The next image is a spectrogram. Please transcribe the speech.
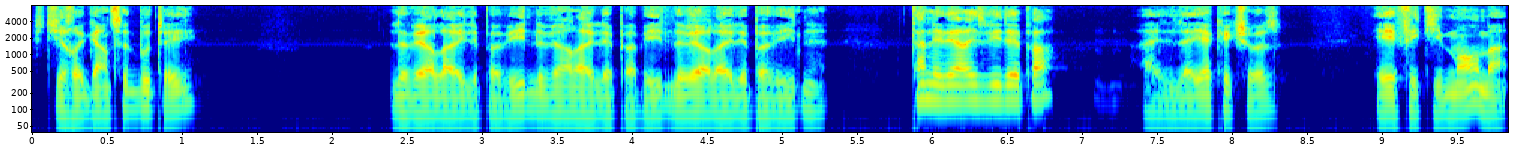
Je dis regarde cette bouteille. Le verre là il est pas vide, le verre là il est pas vide, le verre là il est pas vide. Putain les verres ils se vidaient pas. Ah, là il y a quelque chose. Et effectivement ben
